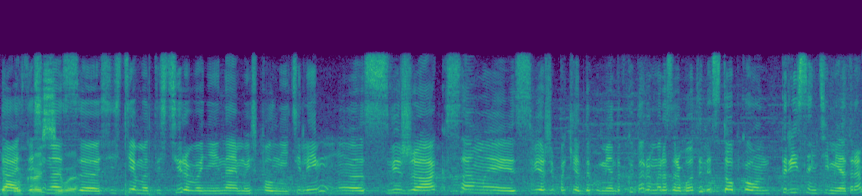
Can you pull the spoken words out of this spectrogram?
Да, такое здесь у красивое. нас э, система тестирования и найма исполнителей. Э, Свежак, самый свежий пакет документов, который мы разработали. Стопка он 3 сантиметра.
